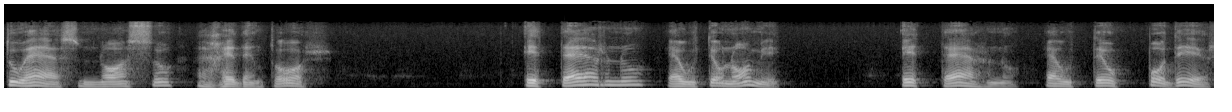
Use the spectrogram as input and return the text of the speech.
tu és nosso Redentor. Eterno é o teu nome, eterno é o teu poder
